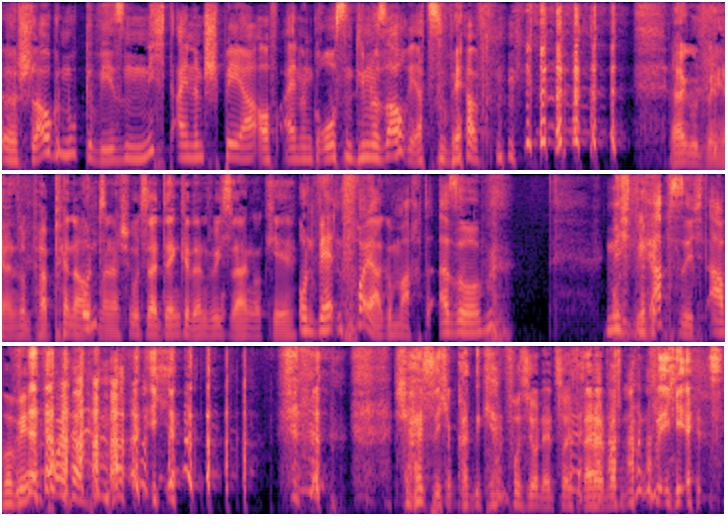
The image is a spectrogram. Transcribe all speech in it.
äh, schlau genug gewesen, nicht einen Speer auf einen großen Dinosaurier zu werfen. Ja, gut, wenn ich an so ein paar Penner Und- aus meiner Schulzeit denke, dann würde ich sagen, okay. Und wir hätten Feuer gemacht. Also nicht mit Absicht, aber wir hätten Feuer gemacht. ja. Scheiße, ich habe gerade eine Kernfusion erzeugt, Reinhard. Was machen wir jetzt?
